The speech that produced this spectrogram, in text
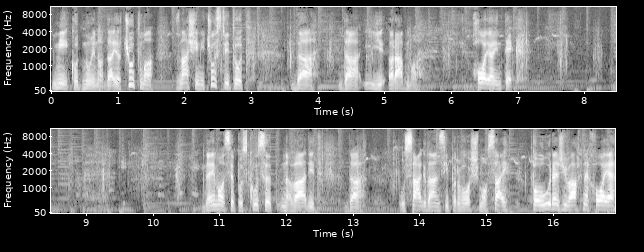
mi kot nujno, da jo čutimo z našimi čustvi, tudi da, da ji rabimo, hojo in tek. Dajmo se poskusiti navaditi, da vsak dan si prvošimo vsaj pol ure živahne hoje,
